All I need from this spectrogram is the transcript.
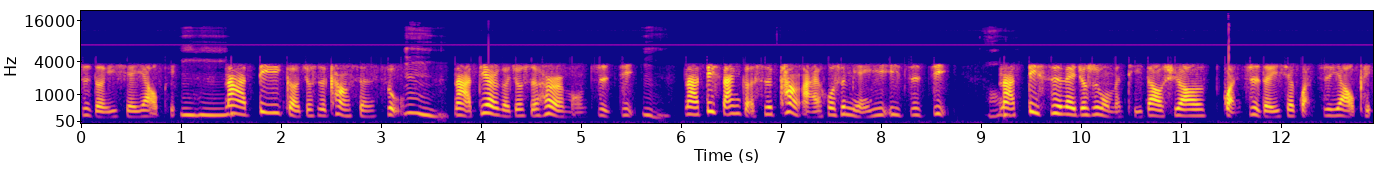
制的一些药品。嗯哼，那第一个就是抗生素，嗯。那第二个就是荷尔蒙制剂，嗯，那第三个是抗癌或是免疫抑制剂，哦那第四类就是我们提到需要管制的一些管制药品。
